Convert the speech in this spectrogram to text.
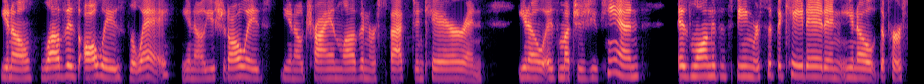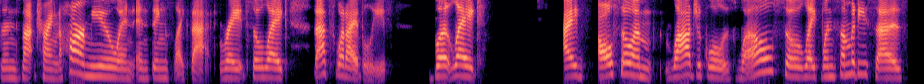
you know, love is always the way. You know, you should always, you know, try and love and respect and care and, you know, as much as you can, as long as it's being reciprocated and, you know, the person's not trying to harm you and and things like that, right? So like that's what I believe. But like I also am logical as well. So like when somebody says,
